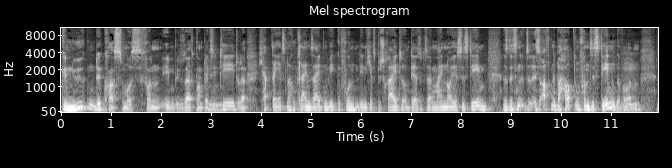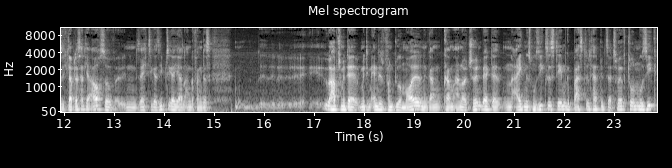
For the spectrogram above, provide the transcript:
genügende Kosmos von eben, wie du sagst, Komplexität oder ich habe da jetzt noch einen kleinen Seitenweg gefunden, den ich jetzt beschreite und der sozusagen mein neues System, also das ist oft eine Behauptung von Systemen geworden. Also ich glaube, das hat ja auch so in den 60er, 70er Jahren angefangen, dass überhaupt schon mit, der, mit dem Ende von Dur-Moll, dann kam, kam Arnold Schönberg, der ein eigenes Musiksystem gebastelt hat mit dieser Zwölftonmusik.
